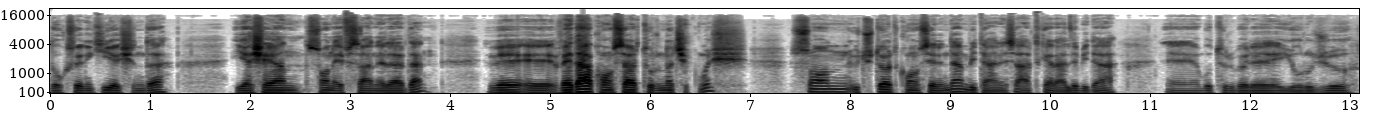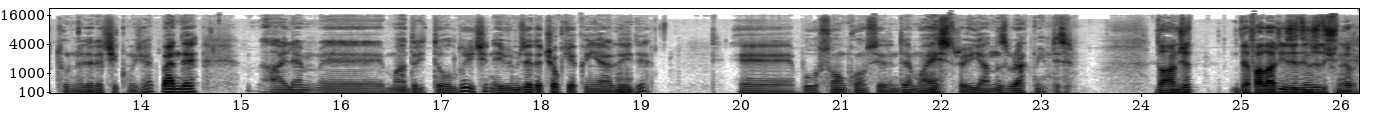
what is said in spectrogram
92 yaşında yaşayan son efsanelerden ve e, veda konser turuna çıkmış. Son 3-4 konserinden bir tanesi artık herhalde bir daha e, bu tür böyle yorucu turnelere çıkmayacak. Ben de ailem e, Madrid'de olduğu için evimize de çok yakın yerdeydi. E, bu son konserinde Maestro'yu yalnız bırakmayayım dedim. Daha önce defalarca izlediğinizi düşünüyorum.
